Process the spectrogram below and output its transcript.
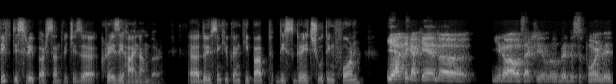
53%, which is a crazy high number. Uh, do you think you can keep up this great shooting form? Yeah, I think I can. Uh, you know, I was actually a little bit disappointed.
